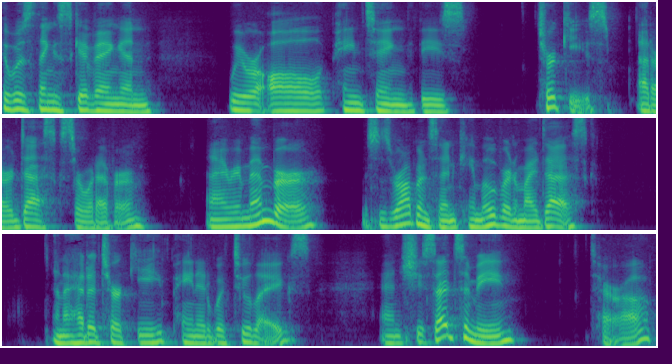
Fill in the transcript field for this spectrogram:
it was Thanksgiving, and we were all painting these turkeys at our desks or whatever. And I remember Mrs. Robinson came over to my desk and I had a turkey painted with two legs. And she said to me, Tara,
